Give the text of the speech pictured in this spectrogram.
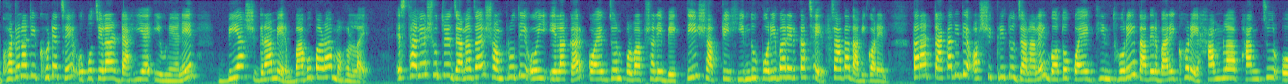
ঘটনাটি ঘটেছে উপজেলার ডাহিয়া ইউনিয়নের বিয়াস গ্রামের বাবুপাড়া মহল্লায়। স্থানীয় সূত্রে জানা যায়, সম্প্রতি ওই এলাকার কয়েকজন প্রভাবশালী ব্যক্তি সাতটি হিন্দু পরিবারের কাছে চাঁদা দাবি করেন। তারা টাকা দিতে অস্বীকৃত জানালে গত কয়েকদিন ধরে তাদের বাড়িঘরে হামলা, ভাঙচুর ও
